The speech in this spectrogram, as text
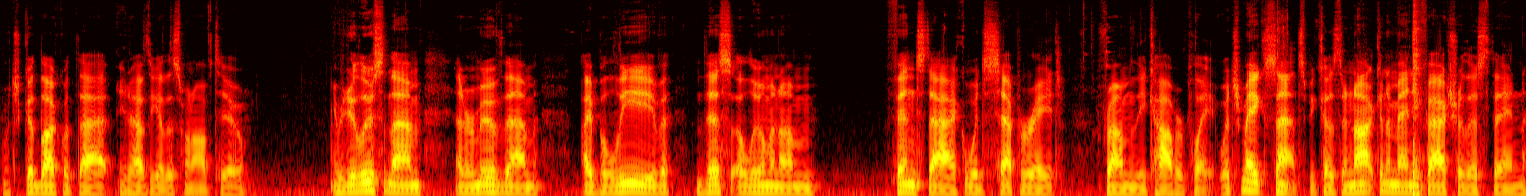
which good luck with that, you'd have to get this one off too. If you loosen them and remove them, I believe this aluminum fin stack would separate from the copper plate, which makes sense because they're not going to manufacture this thing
